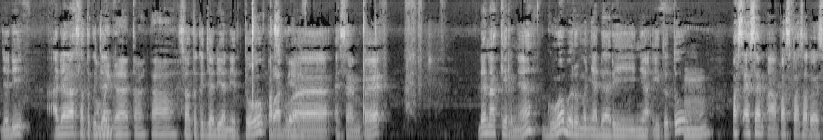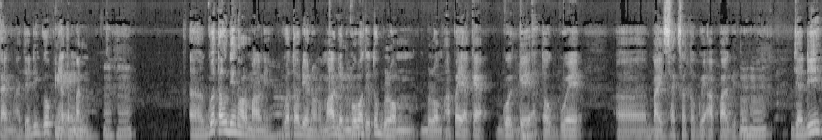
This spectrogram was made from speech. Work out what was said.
Jadi adalah satu Oh my kejadian god, Raka. suatu kejadian itu pas Kuat gua SMP dan akhirnya gua baru menyadarinya itu tuh pas SMA, pas kelas 1 SMA. Jadi gue punya temen. Gue tahu dia normal nih, gue tahu dia normal dan gue waktu itu belum belum apa ya kayak gue gay atau gue uh, bisex atau gue apa gitu. Jadi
